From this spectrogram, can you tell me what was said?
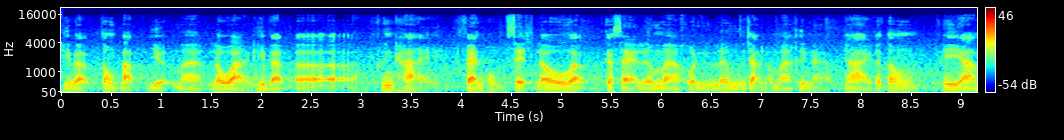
ที่แบบต้องปรับเยอะมาก ระหว่างที่แบบเอ่อเพิ่งถ่ายแฟนผมเสร็จแล้วแบบกระแสเริ่มมาคนเริ่มรู้จักเรามากขึ้นนะครับใช่ก็ต้องพยายาม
